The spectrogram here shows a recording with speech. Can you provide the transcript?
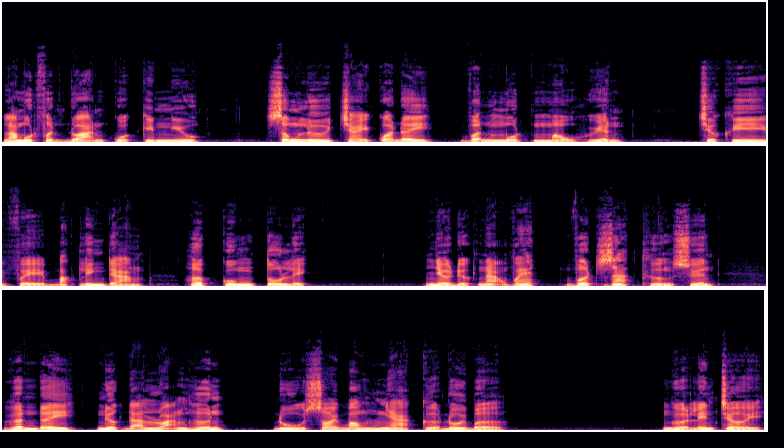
Là một phân đoạn của Kim Ngưu, sông Lừ chảy qua đây vẫn một màu huyền trước khi về Bắc Linh Đàm hợp cùng Tô Lịch. Nhờ được nạo vét, vớt rác thường xuyên, gần đây nước đã loãng hơn, đủ soi bóng nhà cửa đôi bờ. Ngửa lên trời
